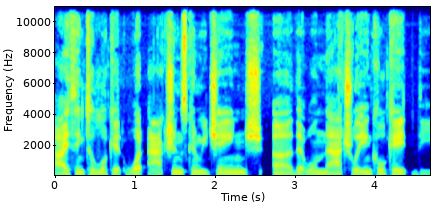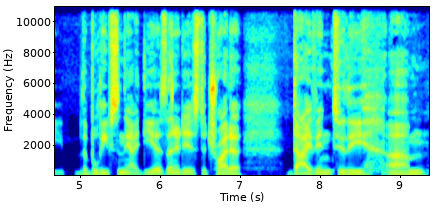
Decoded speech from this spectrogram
I think, to look at what actions can we change uh, that will naturally inculcate the the beliefs and the ideas than it is to try to dive into the um,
